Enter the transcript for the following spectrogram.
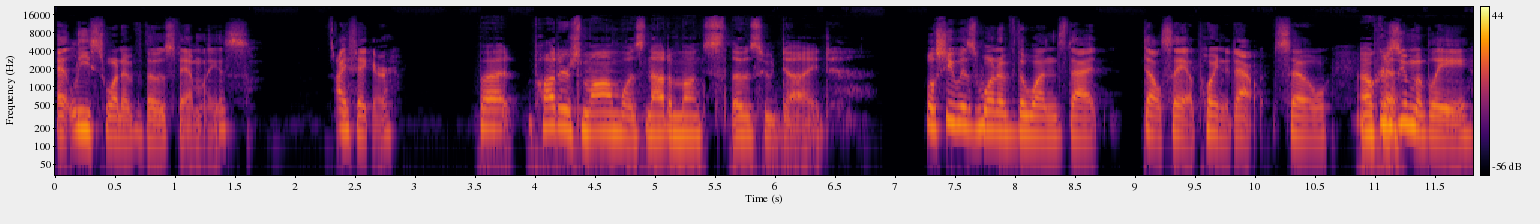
at least one of those families. I figure. But Pawter's mom was not amongst those who died. Well, she was one of the ones that Delsea pointed out, so Okay. presumably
